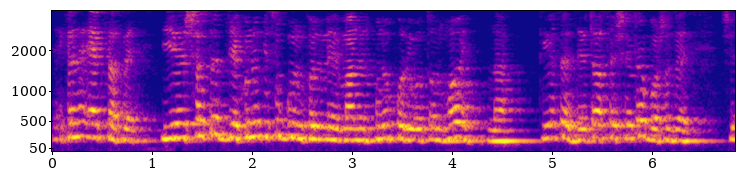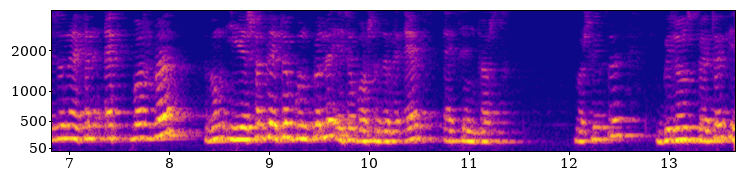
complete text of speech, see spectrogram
এখানে এক্স আছে। ই এর সাথে যে কোনো কিছু গুণ করলে মানের কোনো পরিবর্তন হয় না, ঠিক আছে? যেটা আছে সেটা বসা যায়। সেজন্য এখানে এক্স বসবে এবং ই এর সাথে এটা গুণ করলে এটা বসা যাবে। এক্স এক্স ইনভার্স বসে গেছে। বিলংস টু এটা কি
